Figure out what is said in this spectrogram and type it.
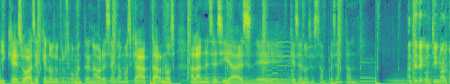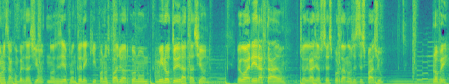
y, que eso hace que nosotros como entrenadores tengamos que adaptarnos a las necesidades eh, que se nos están presentando. Antes de continuar con nuestra conversación, no sé si de pronto el equipo nos puede ayudar con un minuto de hidratación. Luego haber hidratado, muchas gracias a ustedes por darnos este espacio. Profe,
